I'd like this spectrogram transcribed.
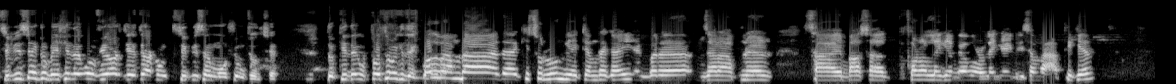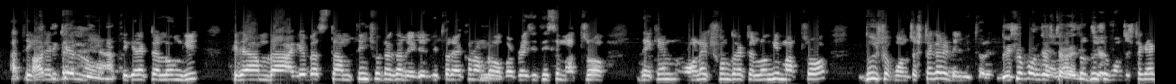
থ্রি পিসটা একটু বেশি দেখব ভিওর যেহেতু এখন থ্রি পিসের মৌসুম চলছে। তো কি দেখব? প্রথমে কি দেখব? প্রথমে আমরা কিছু লুঙ্গি আইটেম দেখাই। একবারে যারা আপনার ছাই বাসা ফড়ার লেগে ব্যবহার লেগে হচ্ছে আমরা আতিকের। আতিকের একটা- লুঙ্গি। হ্যাঁ, এটা আমরা আগে বেচতাম তিনশো টাকা রেটের ভিতরে। এখন আমরা অফার প্রাইসে দিচ্ছি মাত্র দেখেন অনেক সুন্দর একটা লুঙ্গি মাত্র দুইশো পঞ্চাশ টাকা রেটের ভিতরে। দুইশো পঞ্চাশ টাকা মাত্র দুইশো পঞ্চাশ টাকা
